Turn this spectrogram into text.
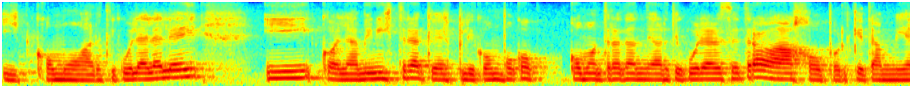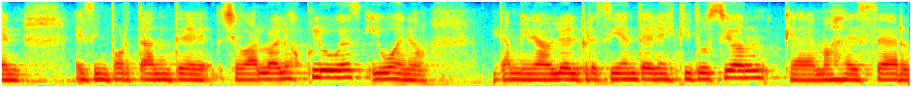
y cómo articula la ley y con la ministra que explicó un poco cómo tratan de articular ese trabajo, por qué también es importante llevarlo a los clubes y bueno, también habló el presidente de la institución, que además de ser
